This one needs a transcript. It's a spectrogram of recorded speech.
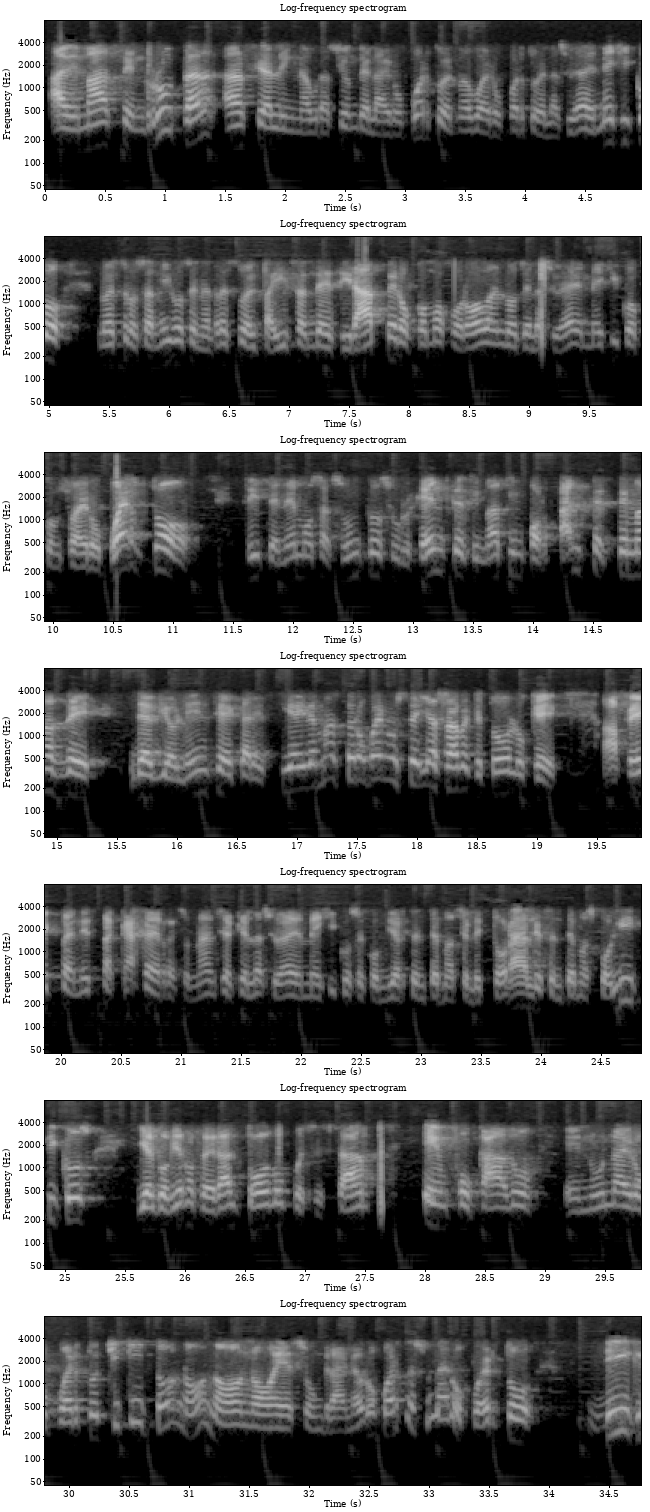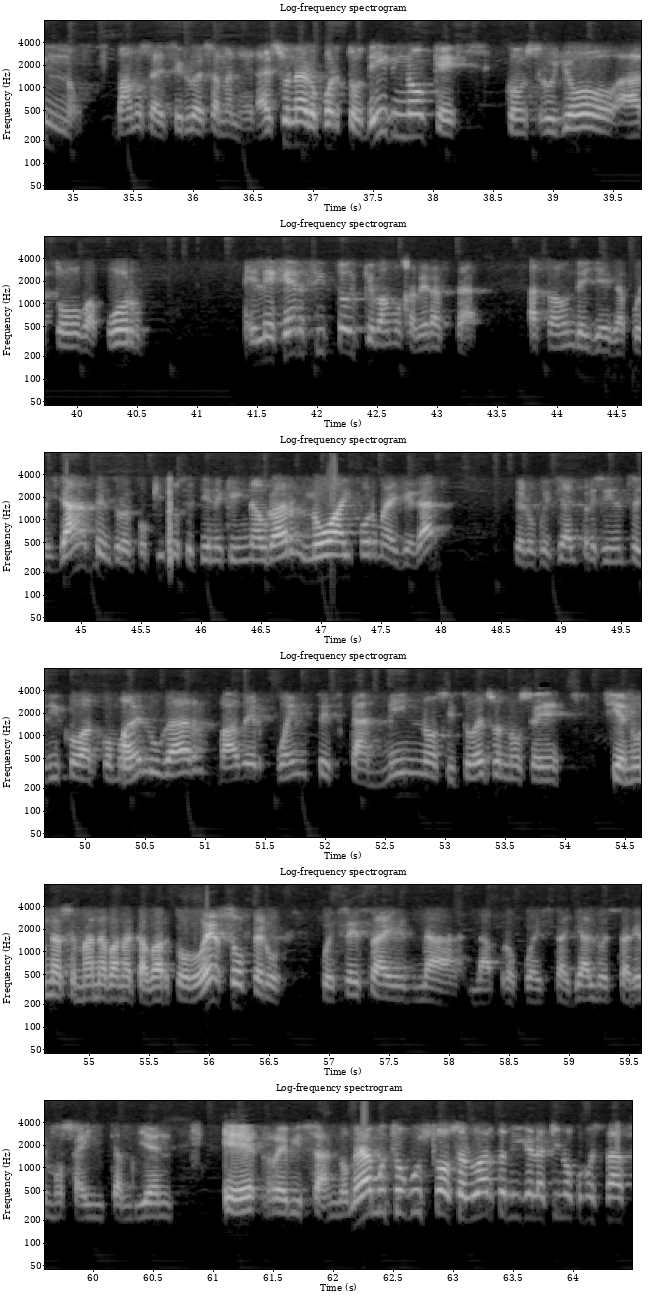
además en ruta hacia la inauguración del aeropuerto, del nuevo aeropuerto de la Ciudad de México. Nuestros amigos en el resto del país han de decir, ah, pero cómo joroban los de la Ciudad de México con su aeropuerto. Sí, tenemos asuntos urgentes y más importantes, temas de, de violencia, de carestía y demás, pero bueno, usted ya sabe que todo lo que afecta en esta caja de resonancia que es la Ciudad de México se convierte en temas electorales, en temas políticos y el gobierno federal todo pues está enfocado en un aeropuerto chiquito, no, no, no es un gran aeropuerto, es un aeropuerto digno, vamos a decirlo de esa manera, es un aeropuerto digno que construyó a todo vapor el ejército y que vamos a ver hasta hasta dónde llega. Pues ya dentro de poquito se tiene que inaugurar, no hay forma de llegar, pero pues ya el presidente dijo a como hay lugar va a haber puentes, caminos y todo eso, no sé si en una semana van a acabar todo eso, pero pues esa es la, propuesta, ya lo estaremos ahí también eh, revisando. Me da mucho gusto saludarte, Miguel Aquino, ¿cómo estás?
